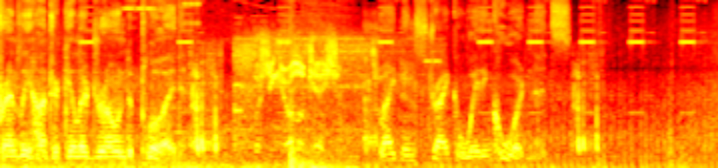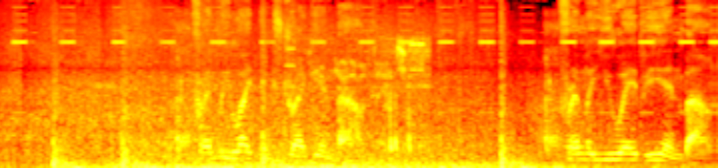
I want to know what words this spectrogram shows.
Friendly hunter-killer drone deployed. Pushing your. Lightning strike awaiting coordinates. Friendly lightning strike inbound. Friendly UAV inbound.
